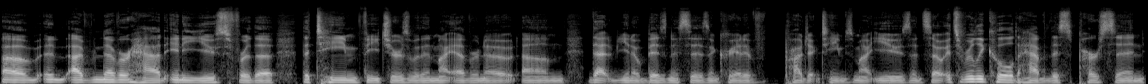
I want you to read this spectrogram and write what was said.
Um, and I've never had any use for the the team features within my Evernote um, that you know businesses and creative project teams might use. And so it's really cool to have this person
